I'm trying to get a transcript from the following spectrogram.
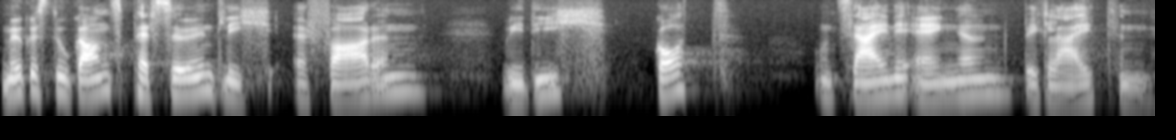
Mögest du ganz persönlich erfahren, wie dich Gott und seine Engeln begleiten.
